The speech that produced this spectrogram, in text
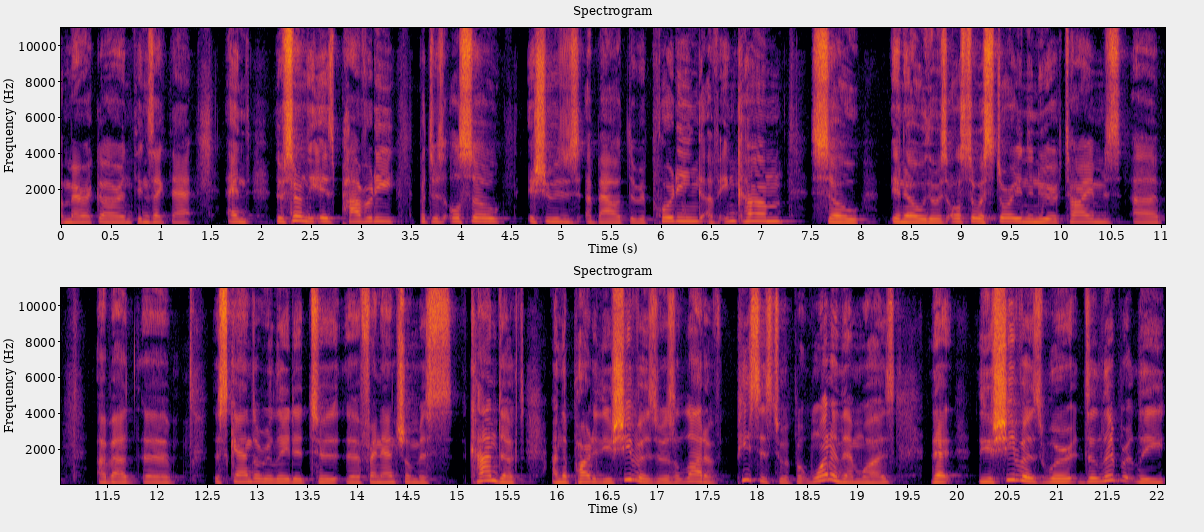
America and things like that. And there certainly is poverty, but there's also issues about the reporting of income. So you know, there was also a story in the New York Times uh, about uh, the scandal related to the financial misconduct on the part of the yeshivas. There was a lot of pieces to it, but one of them was that the yeshivas were deliberately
